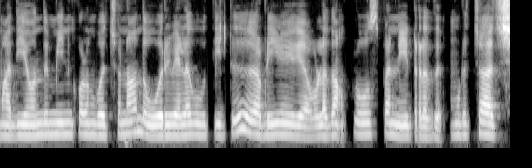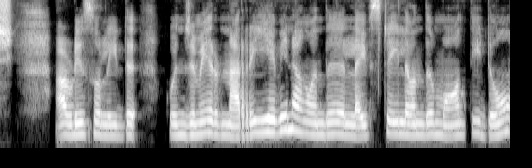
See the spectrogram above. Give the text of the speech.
மதியம் வந்து மீன் குழம்பு வச்சோன்னா, அந்த ஒரு வேளை ஊற்றிட்டு அப்படியே அவ்வளோதான் க்ளோஸ் பண்ணிடுறது. முடிச்சாச்சு. அப்படி சொல்லி சொல்லிட்டு. கொஞ்சமே நிறையவே நாங்கள் வந்து லைஃப் ஸ்டைலை வந்து மாற்றிட்டோம்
